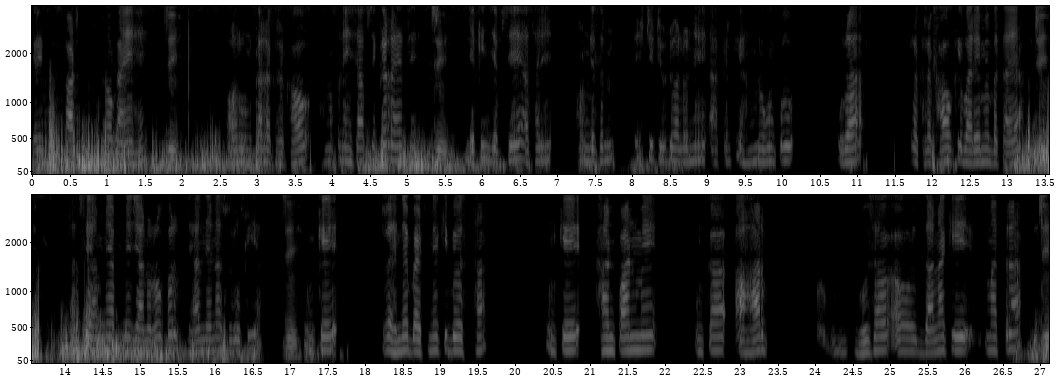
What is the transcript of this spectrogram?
करीब आठ नौ गायें हैं जी। और उनका रख रखाव हम अपने हिसाब से कर रहे थे। जी। लेकिन जब से असर फाउंडेशन इंस्टीट्यूट वालों ने आकर के हम लोगों को पूरा रख रखाव के बारे में बताया। जी। तब से हमने अपने जानवरों पर ध्यान देना शुरू किया। जी। उनके रहने बैठने की व्यवस्था उनके खान पान में उनका आहार भूसा और दाना की मात्रा जी।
